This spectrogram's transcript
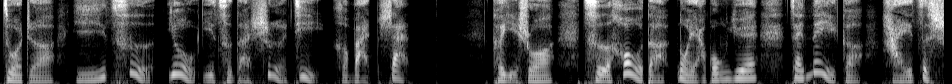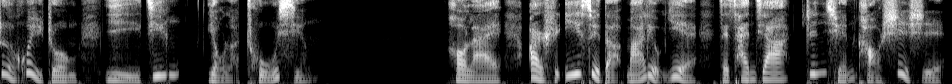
做着一次又一次的设计和完善。可以说，此后的诺亚公约在那个孩子社会中已经有了雏形。后来，二十一岁的马柳叶在参加甄选考试时，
